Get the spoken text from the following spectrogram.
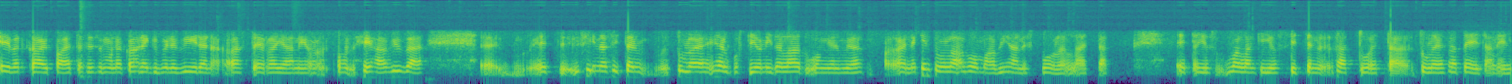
eivät kaipaa, että se semmoinen 25 asteen raja niin on, on ihan hyvä. Et siinä sitten tulee helposti jo niitä laatuongelmia, ainakin tuolla avomaa vihannespuolella, että että jos vallankin jos sitten sattuu, että tulee sateita, niin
